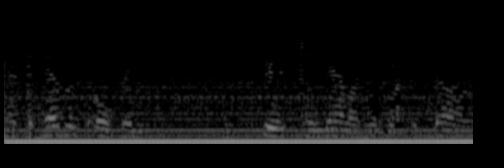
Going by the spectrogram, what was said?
that the heavens opened and the Spirit came down on him like a dove.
